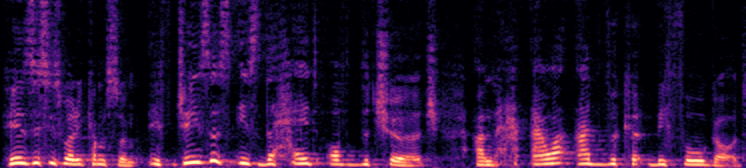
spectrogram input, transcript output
Here's this is where it comes from. If Jesus is the head of the church and our advocate before God,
